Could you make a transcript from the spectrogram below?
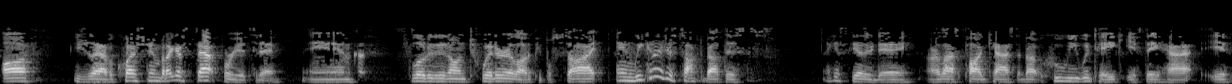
off, usually I have a question, but I got a stat for you today. And Okay. floated it on Twitter. A lot of people saw it. And we kind of just talked about this, I guess, the other day, our last podcast, about who we would take if they had, if,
